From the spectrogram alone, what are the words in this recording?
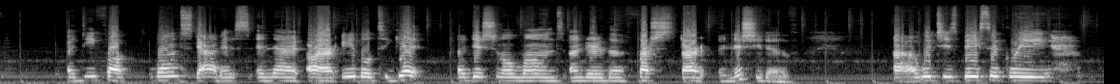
a default loan status and that are able to get additional loans under the Fresh Start initiative, uh, which is basically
